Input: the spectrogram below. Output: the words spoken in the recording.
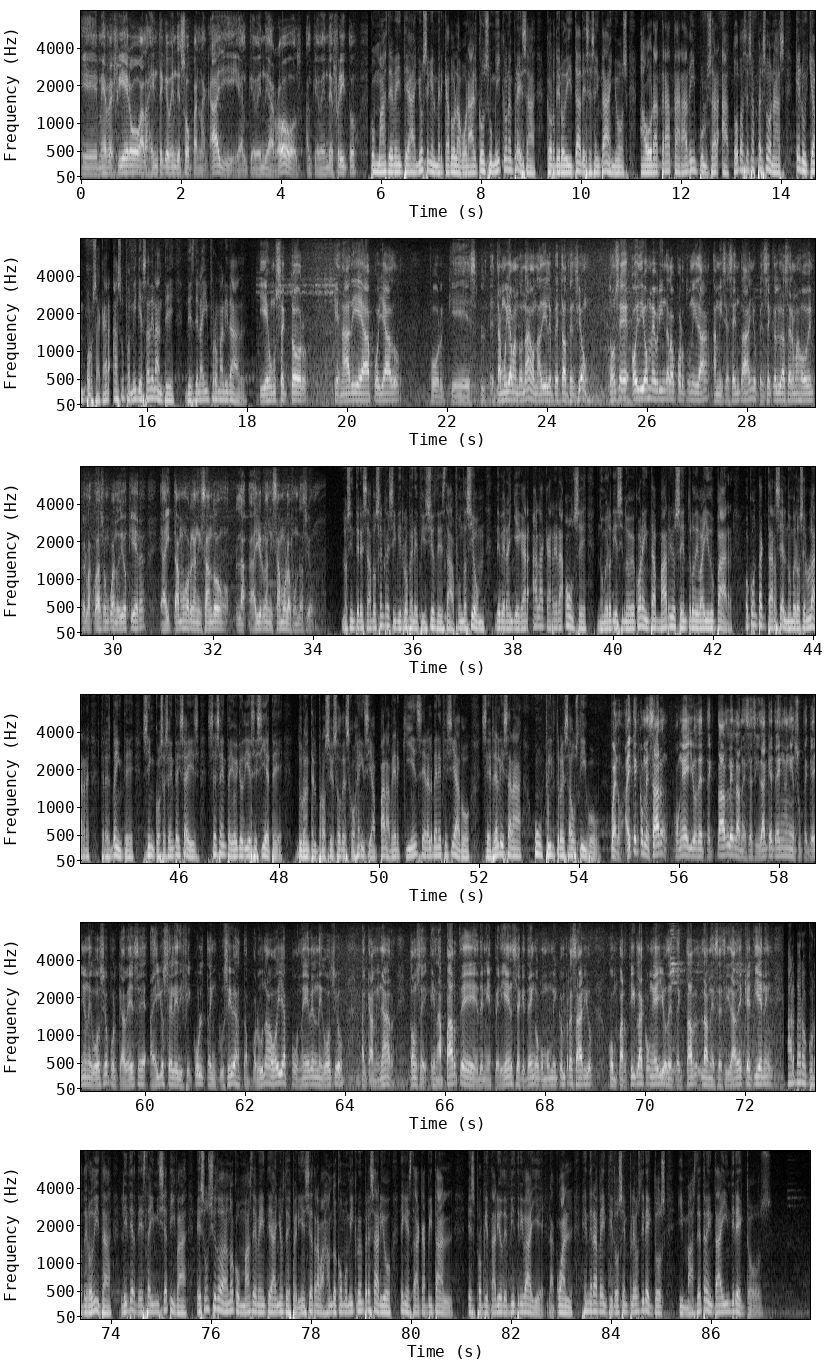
eh, me refiero a la gente que vende sopa en la calle, al que vende arroz, al que vende frito. Con más de 20 años en el mercado laboral con su microempresa, Corderodita de 60 años, ahora tratará de impulsar a todas esas personas que luchan por sacar a sus familias adelante desde la informalidad. Y es un sector que nadie ha apoyado porque está muy abandonado, nadie le presta atención. Entonces, hoy Dios me brinda la oportunidad a mis 60 años, pensé que lo iba a ser más joven, pero las cosas son cuando Dios quiera. Ahí estamos organizando, ahí organizamos la fundación. Los interesados en recibir los beneficios de esta fundación deberán llegar a la carrera 11, número 1940, barrio centro de Valledupar, o contactarse al número celular 320-566-6817. Durante el proceso de escogencia para ver quién será el beneficiado, se realizará un filtro exhaustivo. Bueno, hay que comenzar con ellos, detectarle la necesidad que tengan en su pequeño negocio, porque a veces a ellos se les dificulta, inclusive hasta por una olla, poner el negocio a caminar. Entonces, en la parte de mi experiencia que tengo como microempresario, compartirla con ellos, detectar las necesidades que tienen Álvaro Corderodita, líder de esta iniciativa, es un ciudadano con más de 20 años de experiencia trabajando como microempresario en esta capital. Es propietario de Vitri Valle, la cual genera 22 empleos directos y más de 30 indirectos.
